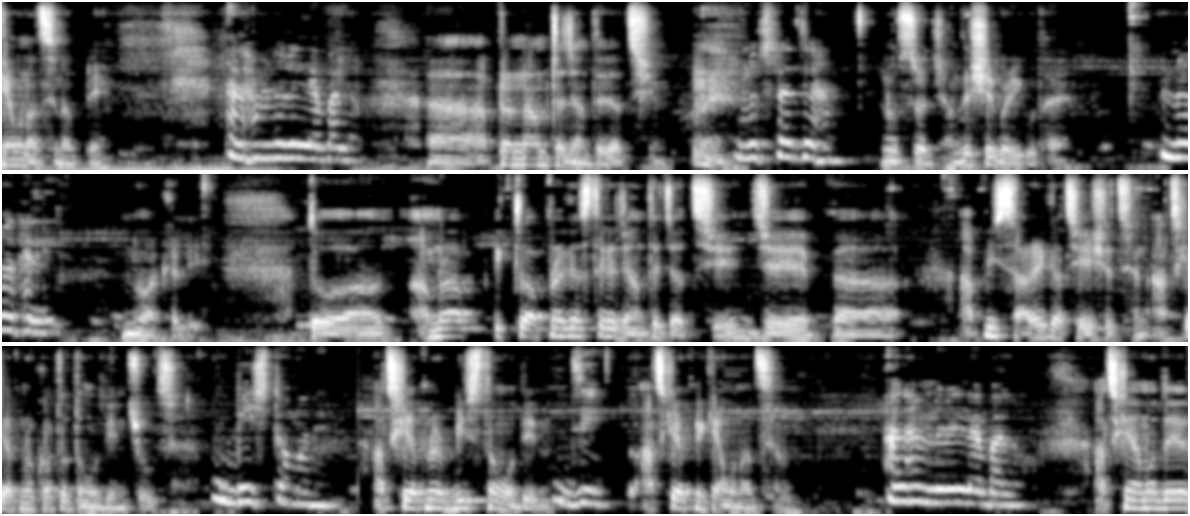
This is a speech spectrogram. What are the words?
কেমন আছেন আপনি? আলহামদুলিল্লাহ ভালো। আপনার নামটা জানতে যাচ্ছি। নুসরাত জাহান। নুসরাত জাহান দেশের বাড়ি কোথায়? নোয়াখালী। নোয়াখালী। তো আমরা একটু আপনার কাছ থেকে জানতে চাচ্ছি যে আপনি স্যারের কাছে এসেছেন। আজকে আপনার কততম দিন চলছে? বিশতম দিন। আজকে আপনার বিশতম দিন। জি। আজকে আপনি কেমন আছেন? আলহামদুলিল্লাহ ভালো। আজকে আমাদের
